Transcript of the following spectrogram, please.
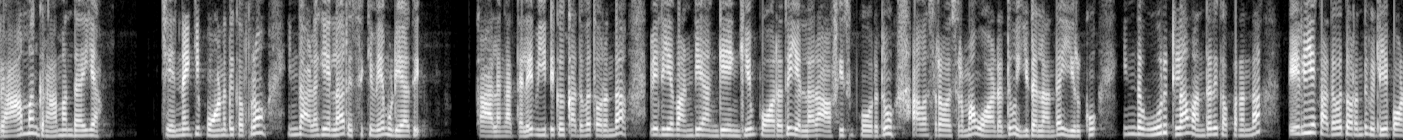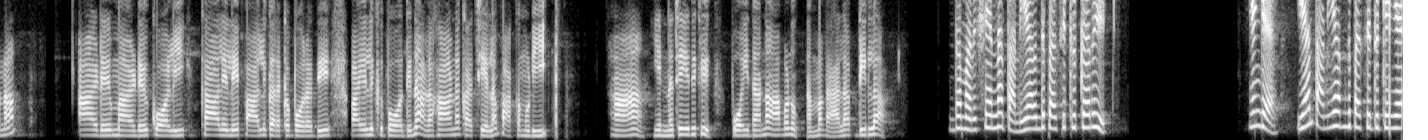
கிராமம் கிராமம் ஐயா சென்னைக்கு போனதுக்கப்புறம் இந்த அழகையெல்லாம் ரசிக்கவே முடியாது. காலங்காத்தாலே வீட்டுக்கு கதவை திறந்தா வெளியே வண்டி அங்கேயும் இங்கேயும் போகிறது எல்லாரும் ஆஃபீஸ் போகிறதும் அவசர அவசரமாக ஓடுறதும் இதெல்லாம் தான் இருக்கும். இந்த ஊருக்கெலாம் வந்ததுக்கப்புறம் தான் வெளியே கதவை திறந்து வெளியே போனால் ஆடு மாடு கோழி காலையிலே பால் கறக்க போகிறது வயலுக்கு போகிறதுன்னு அழகான காட்சியெல்லாம் பார்க்க முடியும் ஆ என்ன செய்யுதுக்கு போய் தானே ஆகணும். நம்ம வேலை அப்படி இல்ல. இந்த மனுஷன் என்ன தனியாக இருந்து பேசிட்டு இருக்காரு? ஏங்க ஏன் தனியாக இருந்து பேசிட்டு இருக்கீங்க?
